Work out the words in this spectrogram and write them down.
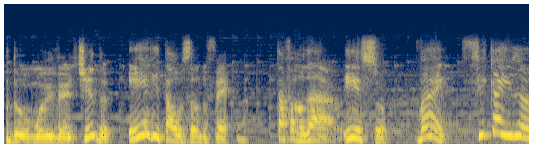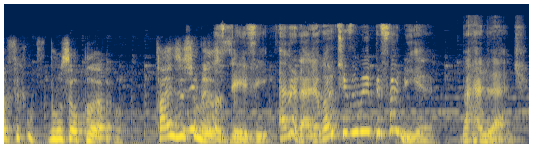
do mundo invertido, ele tá usando o Vecna. Tá falando, ah, isso, vai, fica aí, fica no seu plano. Faz isso mesmo. Inclusive, é verdade, agora eu tive uma epifania, na realidade.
